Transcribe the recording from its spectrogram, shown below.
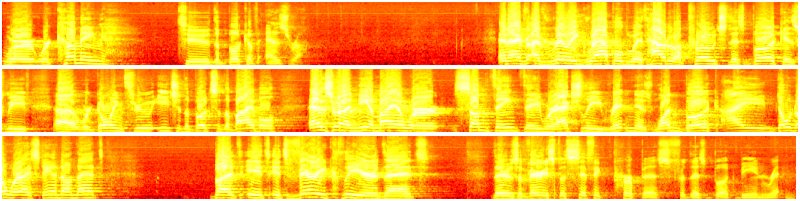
we're, we're coming to the book of Ezra. And I've, I've really grappled with how to approach this book as we've, uh, we're going through each of the books of the Bible. Ezra and Nehemiah were, some think they were actually written as one book. I don't know where I stand on that. But it's, it's very clear that there's a very specific purpose for this book being written.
